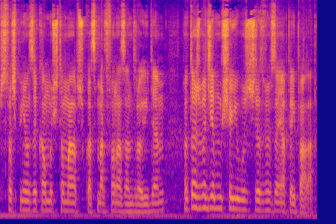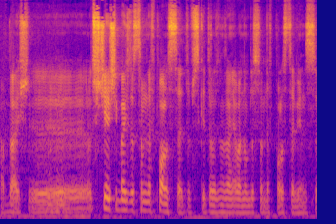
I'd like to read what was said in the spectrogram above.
przysłać pieniądze komuś, kto ma na przykład smartfona z Androidem, no to już będziemy musieli użyć rozwiązania PayPala, prawda? Jeśli, mhm. Oczywiście, jeśli będzie dostępne w Polsce, to wszystkie te rozwiązania będą dostępne w Polsce, więc...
